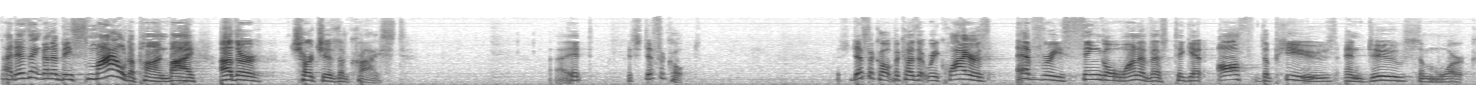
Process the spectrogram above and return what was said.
that isn't going to be smiled upon by other churches of Christ. It, it's difficult. It's difficult because it requires every single one of us to get off the pews and do some work.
